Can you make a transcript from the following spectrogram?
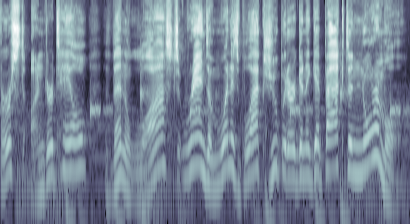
First Undertale, then Lost? Random, when is Black Jupiter gonna get back to normal?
